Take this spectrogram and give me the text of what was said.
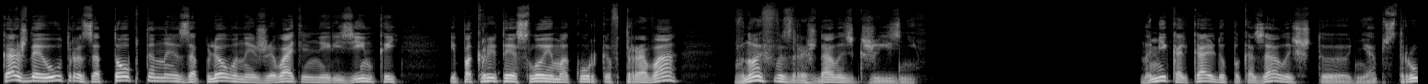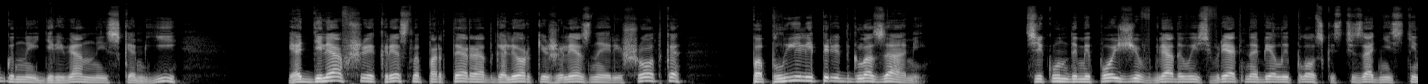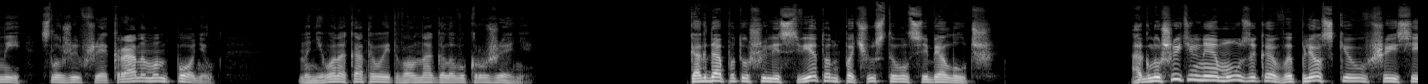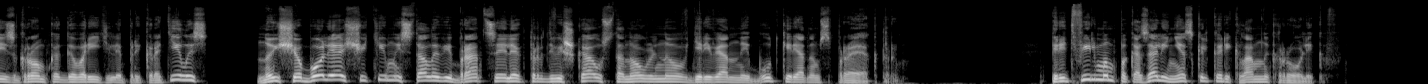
Каждое утро затоптанная, заплеванная жевательной резинкой и покрытая слоем окурков трава вновь возрождалась к жизни. На миг Алькальду показалось, что необструганные деревянные скамьи — и отделявшая кресло портера от галерки железная решетка поплыли перед глазами. Секундами позже, вглядываясь в рябь на белой плоскости задней стены, служившей экраном, он понял — на него накатывает волна головокружения. Когда потушили свет, он почувствовал себя лучше. Оглушительная музыка, выплескивавшаяся из громкоговорителя, прекратилась, но еще более ощутимой стала вибрация электродвижка, установленного в деревянной будке рядом с проектором. Перед фильмом показали несколько рекламных роликов.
